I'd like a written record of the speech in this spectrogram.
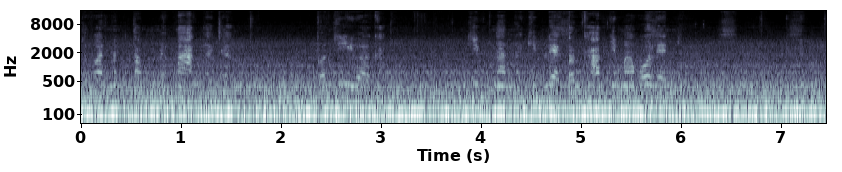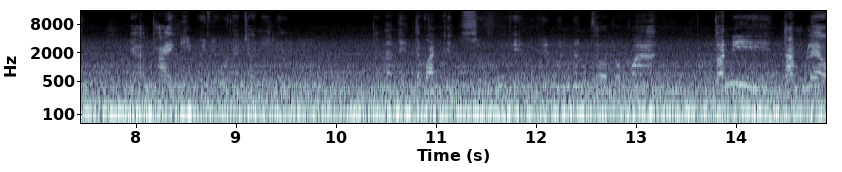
ตะวันมันต่ำแล้วมากเลยจ้ะตอนที่ว่าครับคลิปนั้นนะคลิปแรก ตอนขาที่มาว่เล่นอยากถ่ายคลิปให้ดูนะเจ้านี่เลยตอนนั้นเห็นตะวันขึ้นสูงเห็นขึ้นมันนั่งสอดออกมา ตอนนี้ต่ำแล้ว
